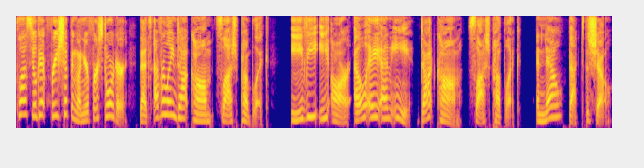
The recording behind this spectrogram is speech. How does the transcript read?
Plus, you'll get free shipping on your first order. That's everlane.com slash public. E E-V-E-R-L-A-N-E E dot com slash public. And now, back to the show.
